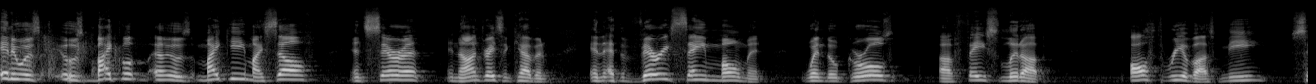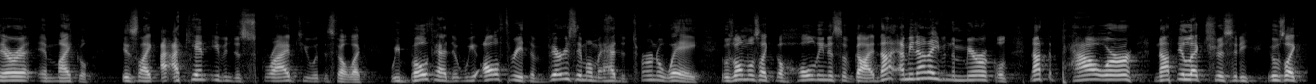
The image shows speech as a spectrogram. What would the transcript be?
and it was it was Michael, uh, it was Mikey, myself, and Sarah, and Andres and Kevin. And at the very same moment, when the girl's uh, face lit up, all three of us, me, Sarah, and Michael, is like I, I can't even describe to you what this felt like. We both had to, we all three at the very same moment had to turn away. It was almost like the holiness of God. Not, I mean, not even the miracle, not the power, not the electricity. It was like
